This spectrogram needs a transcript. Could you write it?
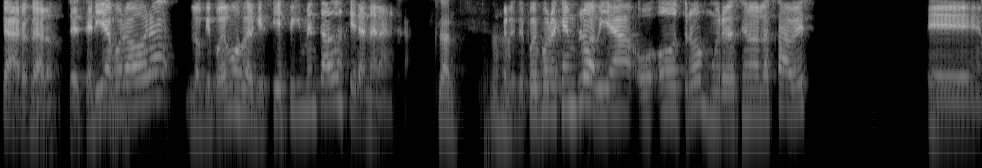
Claro, claro. Se- Sería por ahora, lo que podemos ver que sí es pigmentado es que era naranja. Claro. Ajá. Pero después, por ejemplo, había otro muy relacionado a las aves eh,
